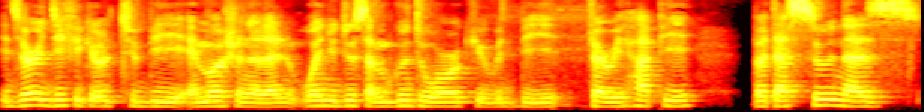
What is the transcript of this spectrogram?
it's very difficult to be emotional, and when you do some good work, you would be very happy. But as soon as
